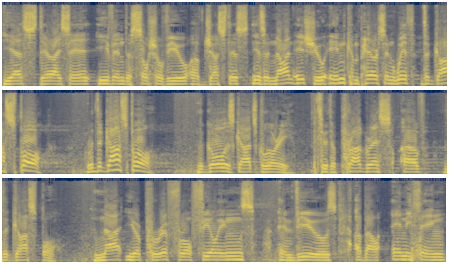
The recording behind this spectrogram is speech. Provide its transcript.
yes, dare I say it, even the social view of justice is a non issue in comparison with the gospel. With the gospel. The goal is God's glory through the progress of the gospel not your peripheral feelings and views about anything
